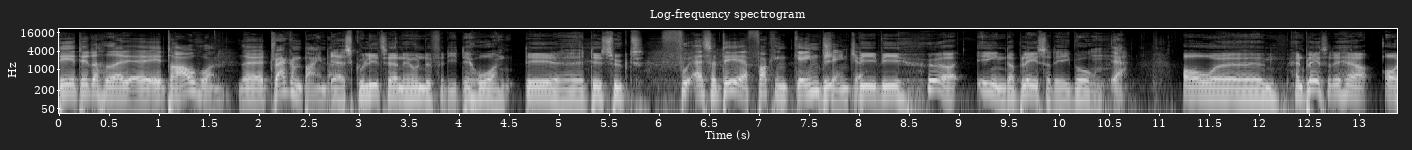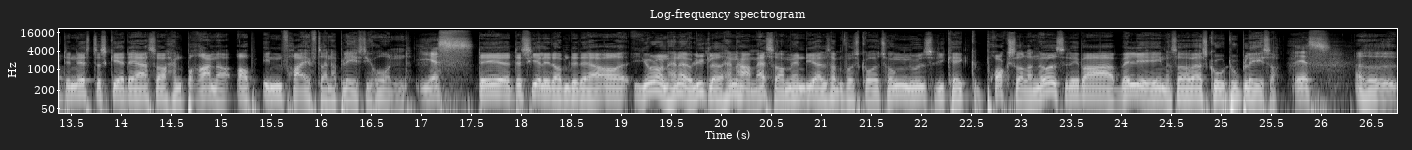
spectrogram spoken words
det er det, der hedder øh, et dragehorn, øh, Dragonbinder. Jeg skulle lige til at nævne det, fordi det horn, det, øh, det er sygt. Fu- altså, det er fucking game changer. Vi, vi, vi hører en, der blæser det i bogen. Ja. Og øh, han blæser det her, og det næste, der sker, det er så, at han brænder op indenfra, efter han har blæst i hornet. Yes. Det, det siger lidt om det der. Og Euron, han er jo ligeglad. Han har masser af mænd. De har alle sammen fået skåret tungen ud, så de kan ikke brokse eller noget. Så det er bare at vælge en, og så værsgo, du blæser. Yes. Altså,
